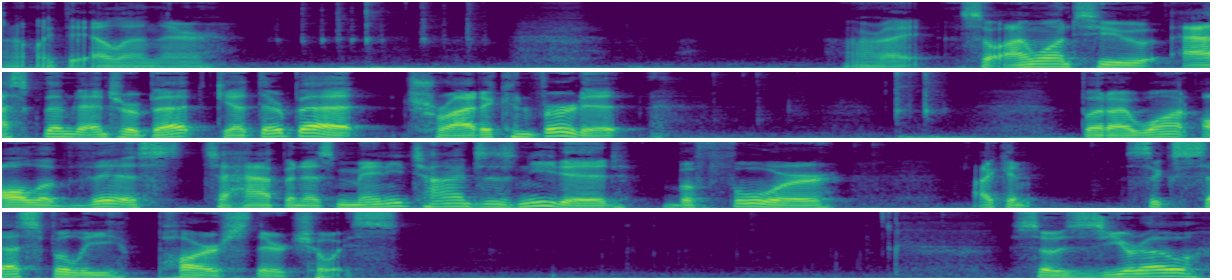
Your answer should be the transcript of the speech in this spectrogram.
I don't like the ln there. All right. So I want to ask them to enter a bet, get their bet, try to convert it. But I want all of this to happen as many times as needed before I can successfully parse their choice. So zero,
